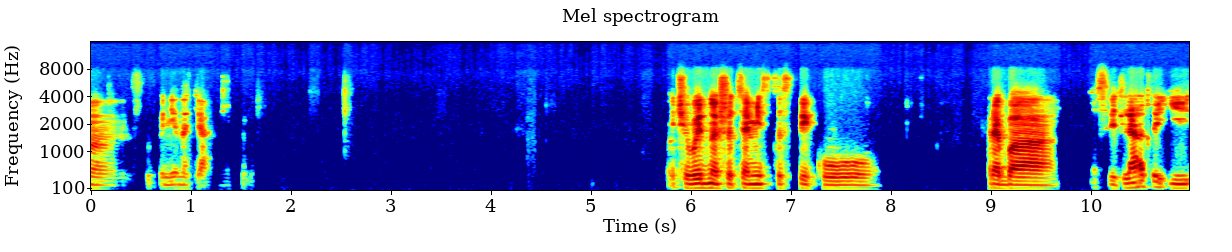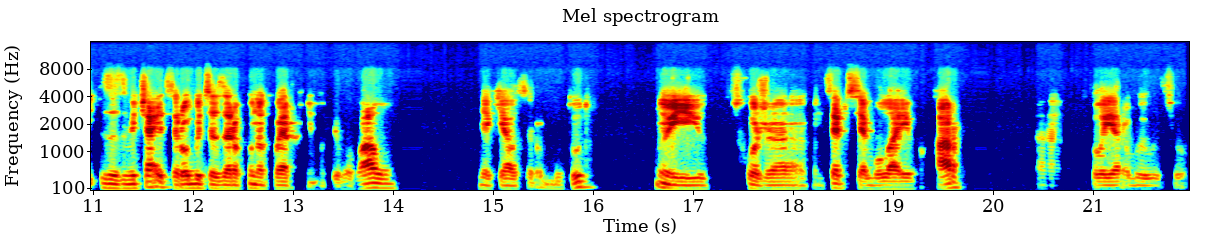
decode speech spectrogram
е, ступені натягнення. Очевидно, що це місце стику треба освітляти, і зазвичай це робиться за рахунок верхнього півовалу, як я це роблю тут. Ну і схожа концепція була і в R, е, коли я робив цю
